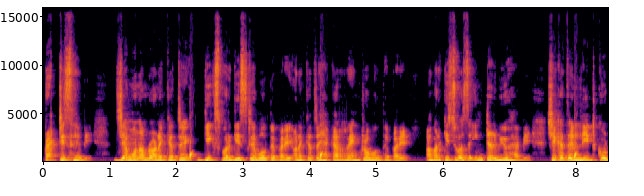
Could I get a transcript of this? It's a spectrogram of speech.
প্র্যাকটিস হেভি যেমন আমরা অনেক ক্ষেত্রে গিক্স পর গিক্সকে বলতে পারি, অনেক ক্ষেত্রে হ্যাকার র্যাঙ্কও বলতে পারি। আবার কিছু আছে ইন্টারভিউ হ্যাবি সেক্ষেত্রে লিড কোড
